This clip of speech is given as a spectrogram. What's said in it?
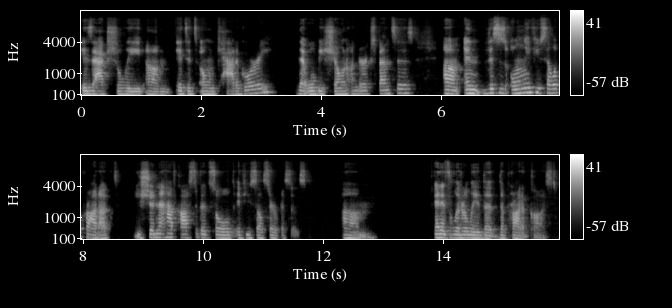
is actually um, it's its own category that will be shown under expenses. Um, and this is only if you sell a product. You shouldn't have cost of goods sold if you sell services. Um, and it's literally the the product cost.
